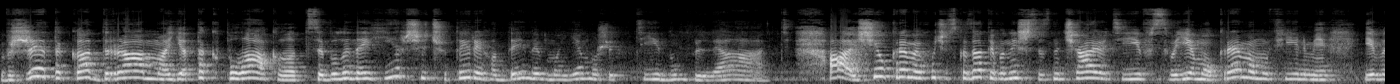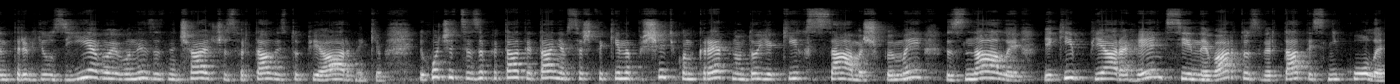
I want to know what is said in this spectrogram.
вже така драма, я так плакала. Це були найгірші 4 години в моєму житті. Ну, блядь. А, ще окремо я хочу сказати, вони ж зазначають і в своєму окремому фільмі, і в інтерв'ю з Євою, вони зазначають, що звертались до піарників. І хочеться запитати, Таня, все ж таки напишіть конкретно до яких саме, щоб ми знали, які піар-агенції не варто звертатись ніколи.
